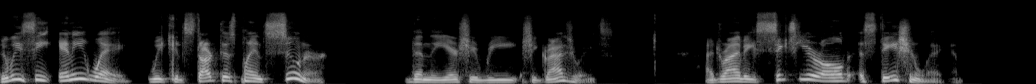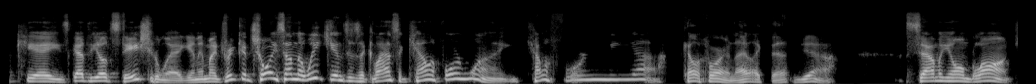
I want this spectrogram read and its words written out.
do we see any way we could start this plan sooner than the year she re, she graduates? I drive a six-year-old station wagon. Okay, he's got the old station wagon, and my drink of choice on the weekends is a glass of California wine. California. California, I like that. Yeah. Sauvignon Blanc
